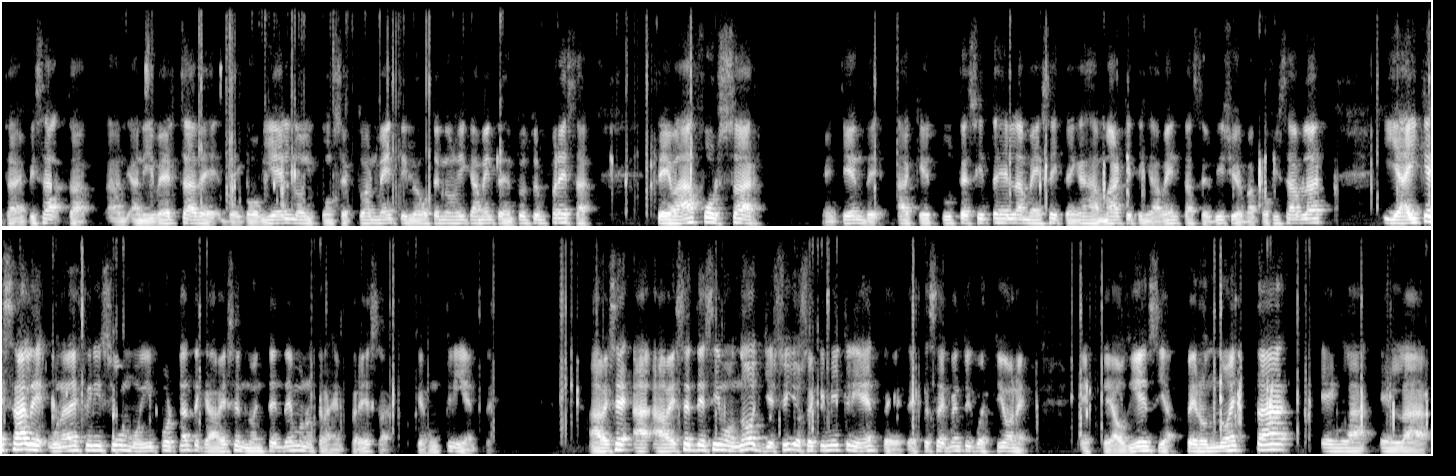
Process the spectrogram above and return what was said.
o sea, empieza a, a, nivel de, gobierno y conceptualmente y luego tecnológicamente dentro de tu empresa, te va a forzar entiende, a que tú te sientes en la mesa y tengas a marketing, a ventas, servicios, el back office a hablar. Y ahí que sale una definición muy importante que a veces no entendemos nuestras empresas, que es un cliente. A veces, a, veces decimos, no, yo sí, yo sé que mi cliente, este segmento y cuestiones, este, audiencia, pero no está en la, en la,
